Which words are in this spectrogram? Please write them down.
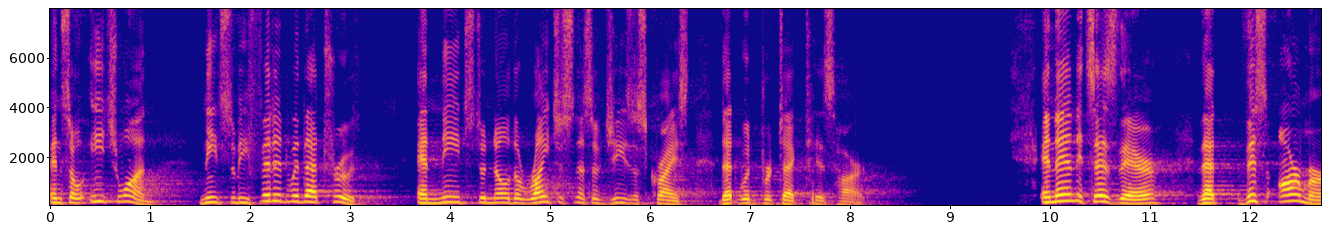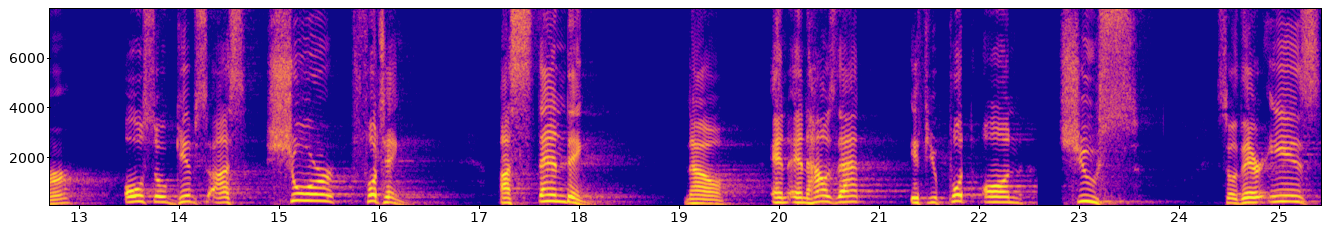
And so each one needs to be fitted with that truth and needs to know the righteousness of Jesus Christ that would protect his heart. And then it says there that this armor also gives us sure footing, a standing. Now, and, and how's that? If you put on shoes. So there is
